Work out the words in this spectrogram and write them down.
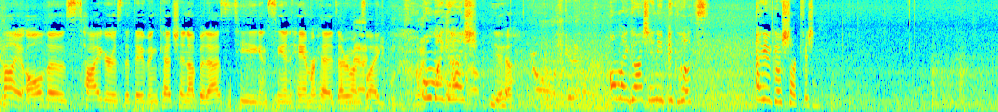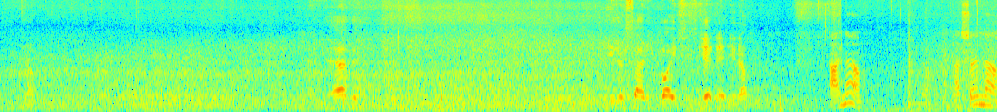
Probably all those tigers that they've been catching up at Assateague and seeing hammerheads. Everyone's Mad like, people just went oh my gosh. Yeah. Yo, let's get it. Oh my gosh, I need big hooks. I gotta go shark fishing. Yep. You have it. Either side he bites, he's getting it, you know? I know. I sure know.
